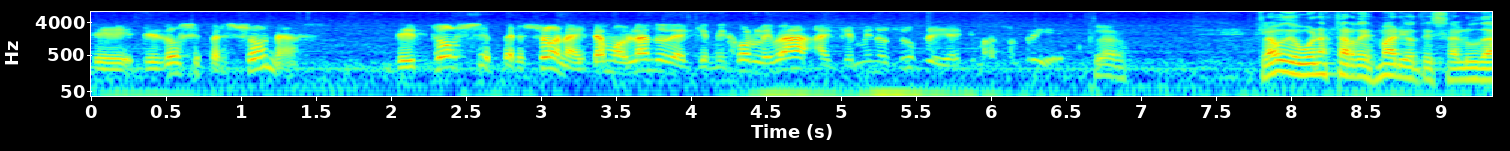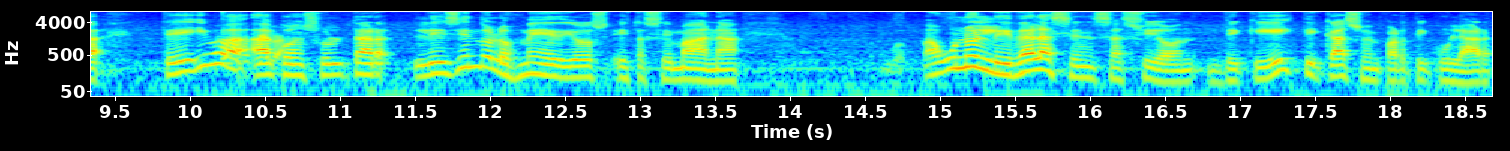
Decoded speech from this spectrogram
de, de 12 personas, de 12 personas, estamos hablando de al que mejor le va, al que menos sufre y al que más sonríe. Claro. Claudio, buenas tardes, Mario te saluda. Te iba a consultar, leyendo los medios esta semana, a uno le da la sensación de que este caso en particular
